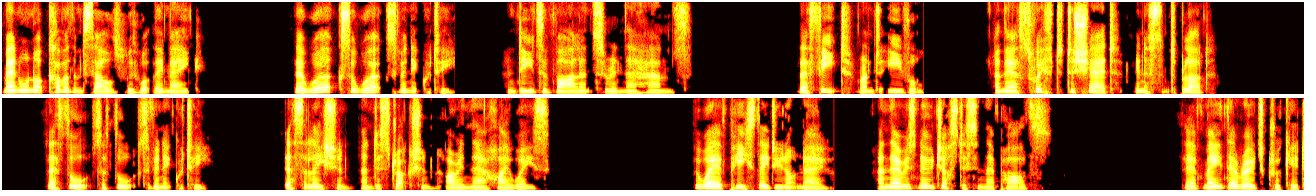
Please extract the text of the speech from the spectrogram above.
Men will not cover themselves with what they make. Their works are works of iniquity, and deeds of violence are in their hands. Their feet run to evil, and they are swift to shed innocent blood. Their thoughts are thoughts of iniquity. Desolation and destruction are in their highways. The way of peace they do not know, and there is no justice in their paths. They have made their roads crooked.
